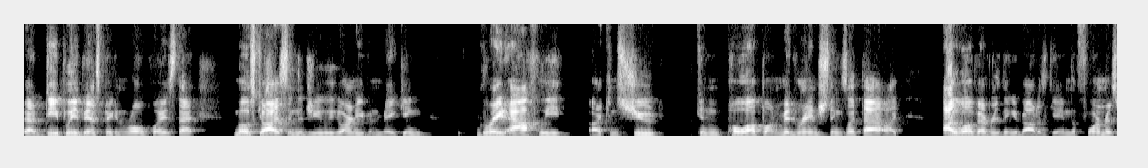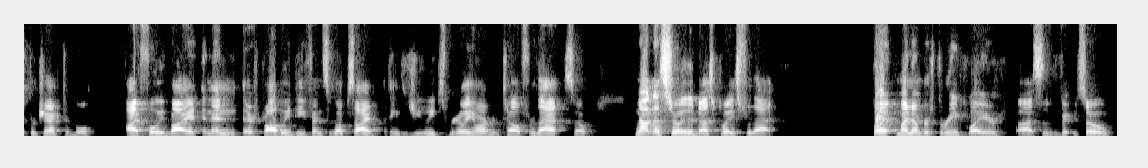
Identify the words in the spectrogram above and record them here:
that deeply advanced pick and roll plays that most guys in the G League aren't even making. Great athlete, uh, can shoot, can pull up on mid range, things like that. Like I love everything about his game. The form is projectable. I fully buy it. And then there's probably defensive upside. I think the G League's really hard to tell for that. So not necessarily the best place for that. But my number three player, uh, so, so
